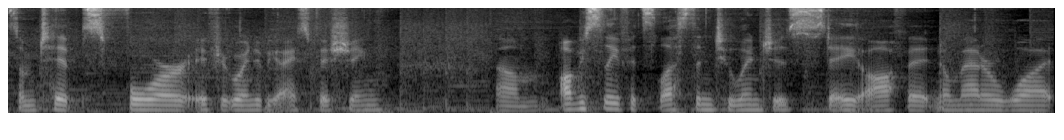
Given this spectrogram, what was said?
Some tips for if you're going to be ice fishing. Um, obviously, if it's less than two inches, stay off it no matter what.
